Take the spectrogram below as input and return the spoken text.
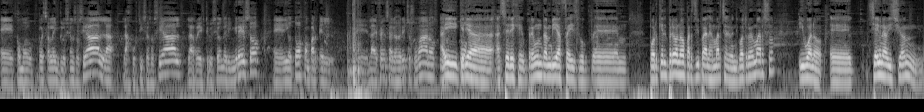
eh, como puede ser la inclusión social, la, justicia social, la redistribución del ingreso, eh, digo, todos comparten la defensa de los derechos humanos. Ahí quería hacer eje, preguntan vía Facebook, ¿por qué el PRO no participa de las marchas del 24 de marzo? Y bueno, si hay una visión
